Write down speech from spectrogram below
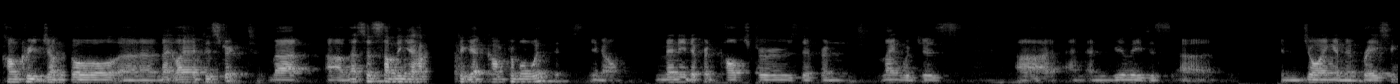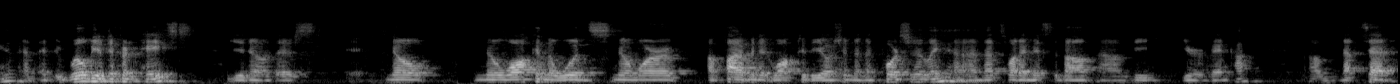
concrete jungle uh, nightlife district, but uh, that's just something you have to get comfortable with. It's you know many different cultures, different languages, uh, and and really just uh, enjoying and embracing it. And, it will be a different pace. You know, there's no no walk in the woods, no more a five minute walk to the ocean. And unfortunately, uh, that's what I missed about uh, being here in Bangkok. Um, that said,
